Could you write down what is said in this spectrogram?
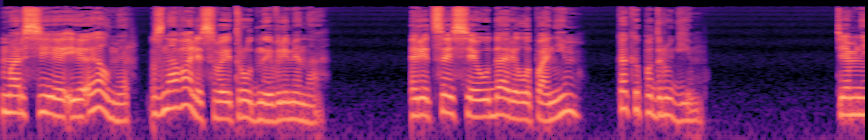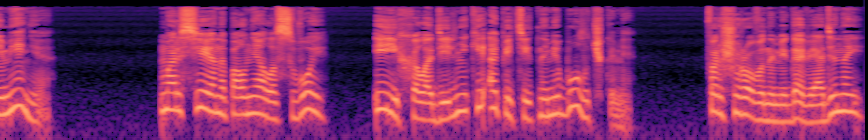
Марсия и Элмер знавали свои трудные времена. Рецессия ударила по ним, как и по другим. Тем не менее, Марсия наполняла свой и их холодильники аппетитными булочками, фаршированными говядиной,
